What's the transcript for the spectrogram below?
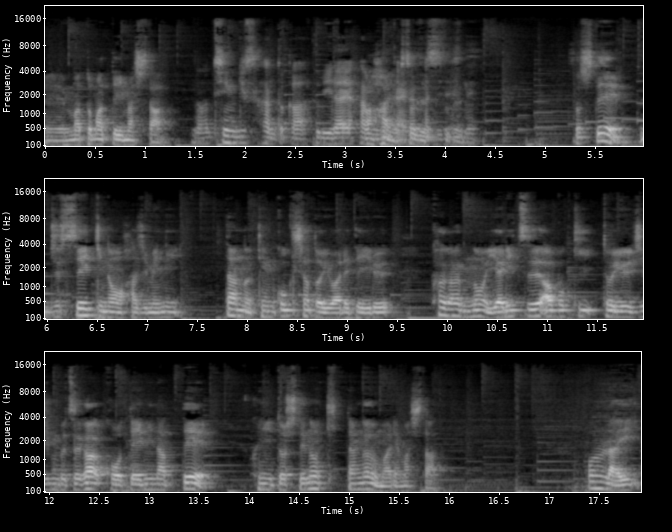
えーまとまっていました。チンギス・ハンとかフビライ・ハンみたいなあはいそう感ですじです。ね。そして10世紀の初めにタンの建国者と言われているカガンのヤリツ・アボキという人物が皇帝になって国としてのキッタンが生まれました本来キッ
